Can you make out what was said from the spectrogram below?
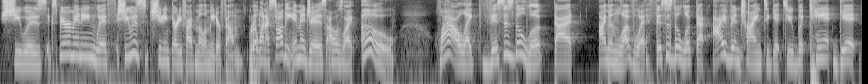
she was experimenting with, she was shooting 35 millimeter film. Right. But when I saw the images, I was like, oh, wow, like this is the look that I'm in love with. This is the look that I've been trying to get to, but can't get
